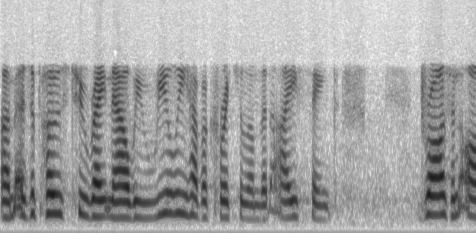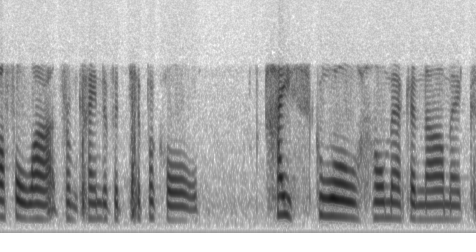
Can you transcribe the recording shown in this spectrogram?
Um, as opposed to right now, we really have a curriculum that I think draws an awful lot from kind of a typical high school home economics.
